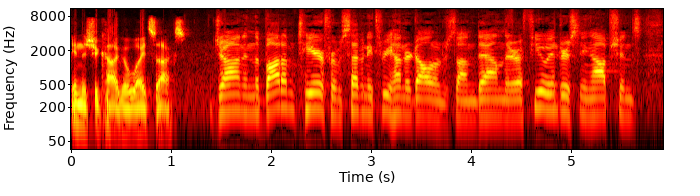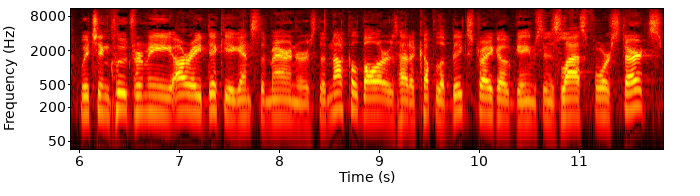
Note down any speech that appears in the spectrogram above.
in the Chicago White Sox. John, in the bottom tier from $7,300 on down, there are a few interesting options, which include for me R.A. Dickey against the Mariners. The knuckleballer has had a couple of big strikeout games in his last four starts.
